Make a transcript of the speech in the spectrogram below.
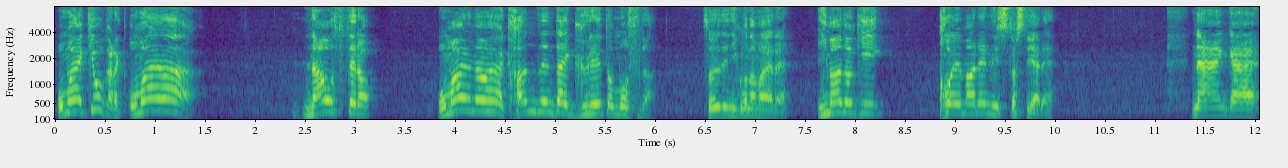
お前今日からお前は名を捨てろ。お前の名前は完全体グレートモスだ。それでニコ生やれ。今時声真似主としてやれ。なんか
